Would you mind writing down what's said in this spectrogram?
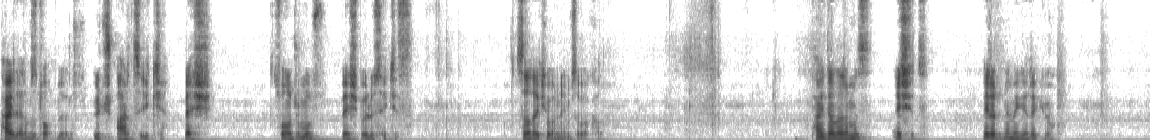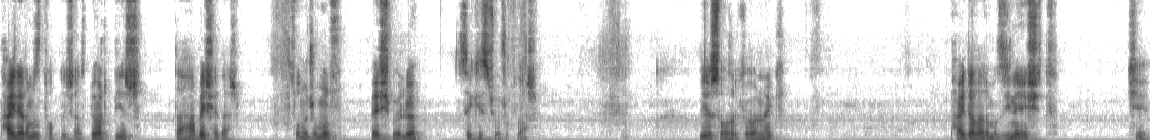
paylarımızı topluyoruz. 3 artı 2 5. Sonucumuz 5 bölü 8. Sıradaki örneğimize bakalım. Paydalarımız eşit. Belirtmeme gerek yok. Paylarımızı toplayacağız. 4 1 daha 5 eder. Sonucumuz 5 bölü 8 çocuklar. Bir sonraki örnek. Paydalarımız yine eşit. Ki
